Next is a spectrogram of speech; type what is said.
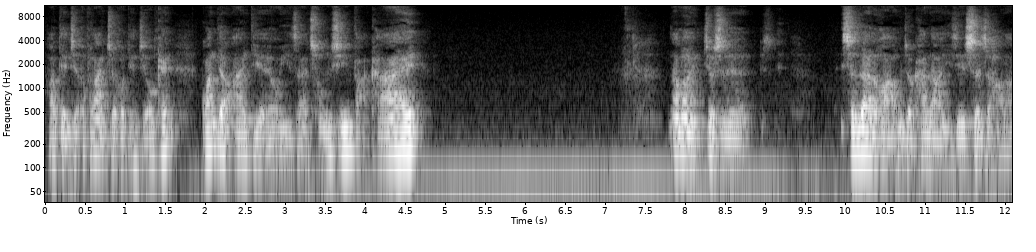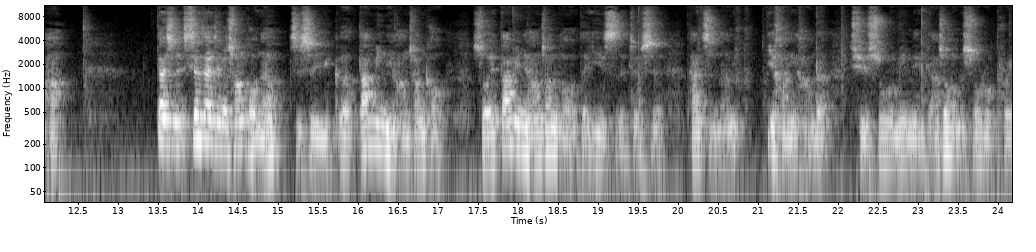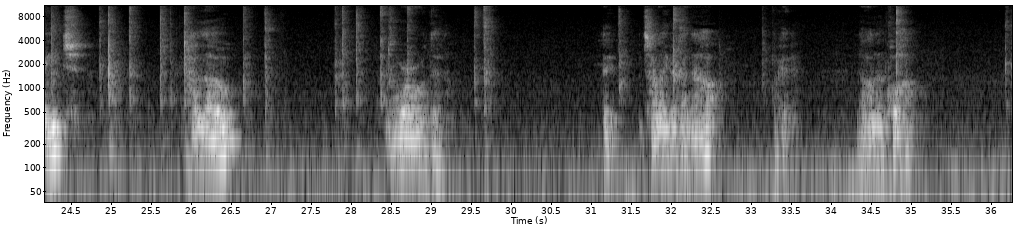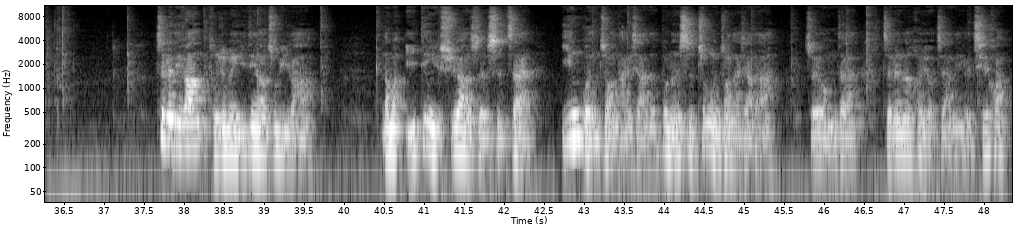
好，点击 apply 最后点击 OK，关掉 IDLE 再重新打开。那么就是现在的话，我们就看到已经设置好了哈。但是现在这个窗口呢，只是一个单命令行窗口。所谓单命令行窗口的意思就是，它只能。一行一行的去输入命令，比方说我们输入 print hello world，哎，插了一个感叹号，OK，然后呢括号，这个地方同学们一定要注意了哈，那么一定需要的是在英文状态下的，不能是中文状态下的啊，所以我们在这边呢会有这样的一个切换。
